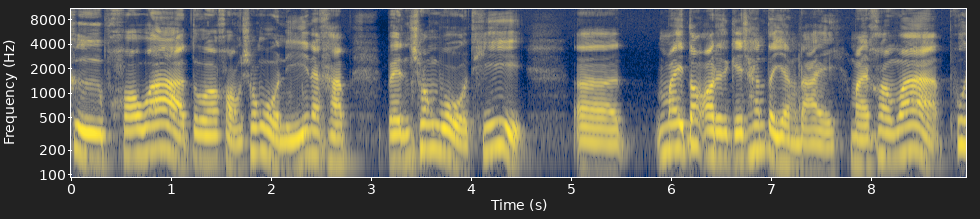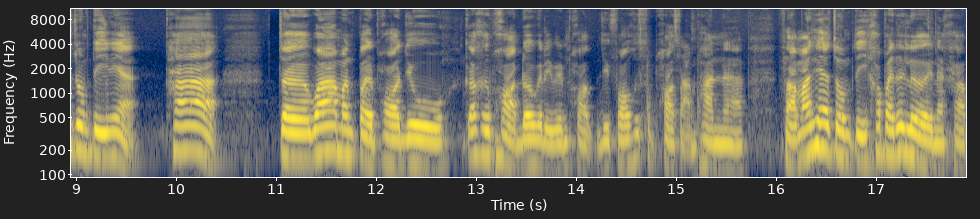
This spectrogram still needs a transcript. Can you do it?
คือเพราะว่าตัวของช่องโหว่นี้นะครับ เป็นช่องโหว่ที่ ไม่ต้อง authentication แต่อย่างใด หมายความว่าผู้โจมตีเนี่ย ถ้าเจอว่ามันเปิด port อยู่ ก็คือ port โดยปกติเป็น port default คือ port 3,000นะครับ สามารถที่จะโจมตีเข้าไปได้เลยนะครับ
